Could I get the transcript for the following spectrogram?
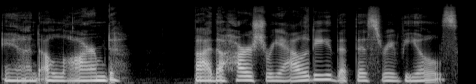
and alarmed by the harsh reality that this reveals.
